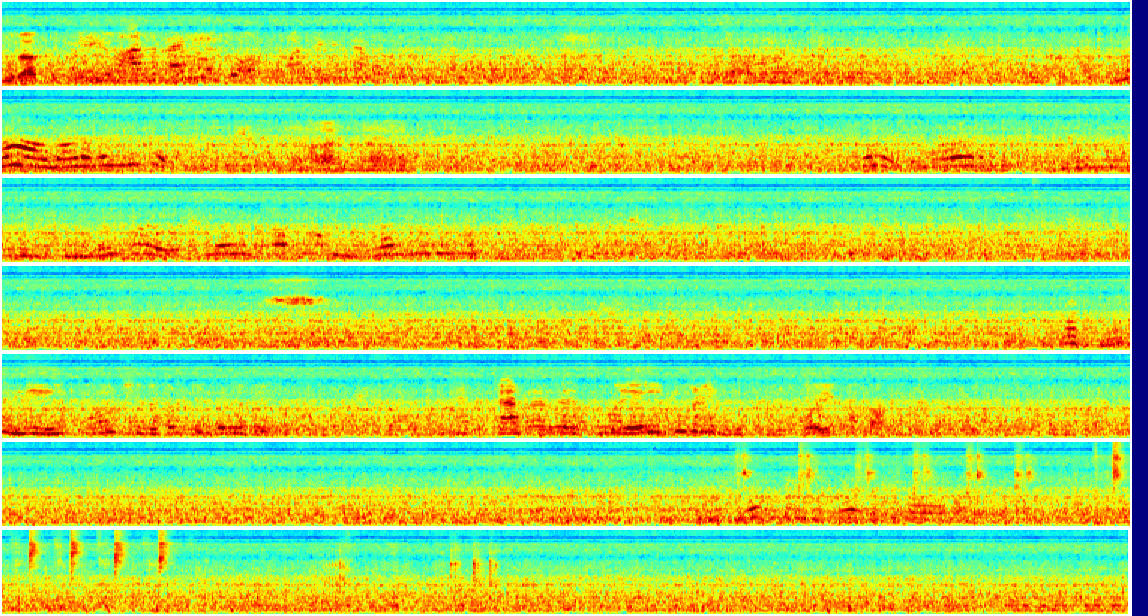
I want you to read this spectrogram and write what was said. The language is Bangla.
ওই বন্ধুরা কোথায় গেল? না না আমার দুধ নেই কম ছিল তো কি করে দেবে চারটা তোমার এইটুকুনি দিচ্ছি ওই কথা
